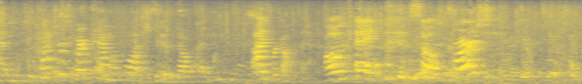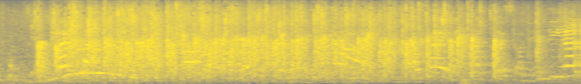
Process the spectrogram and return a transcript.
And hunters wear camouflage too, don't they? I forgot that. Okay, so first, let's Okay, and like this, an Indian.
